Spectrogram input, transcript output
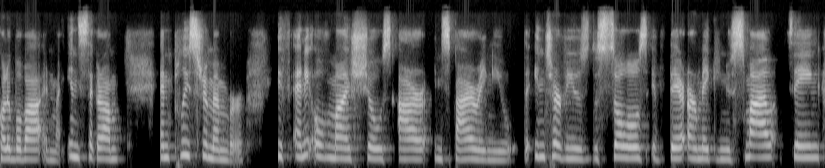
Kolibova and my Instagram. And please remember, if any of my shows are inspiring you, the interviews, the solos, if they are making you smile, think,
